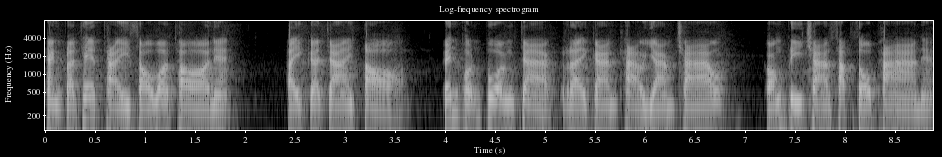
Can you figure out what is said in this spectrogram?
แห่งประเทศไทย สวทเนี่ยไปกระจายต่อ เป็นผลพวงจากรายการข่าวยามเช้าของปรีชาทรัพย์โสภาเนี่ย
